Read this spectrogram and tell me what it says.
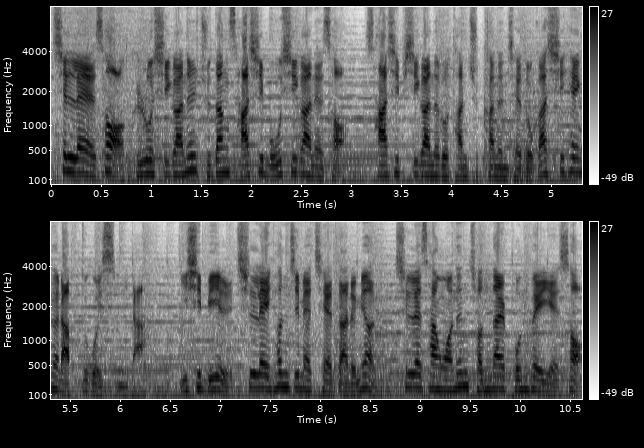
칠레에서 근로시간을 주당 45시간에서 40시간으로 단축하는 제도가 시행을 앞두고 있습니다. 22일 칠레 현지 매체에 따르면 칠레 상원은 전날 본회의에서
